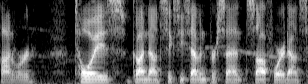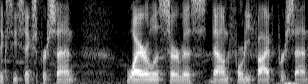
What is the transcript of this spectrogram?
onward. Toys gone down 67%, software down 66%, wireless service down 45%.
